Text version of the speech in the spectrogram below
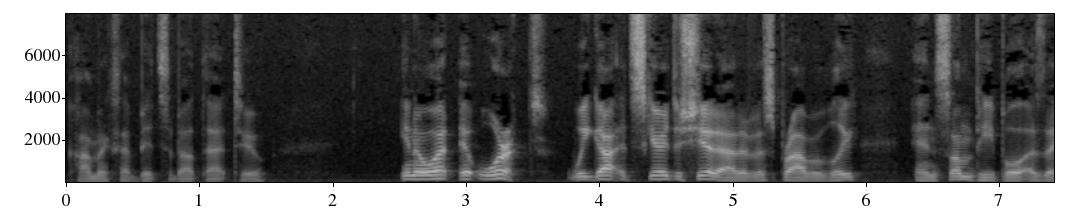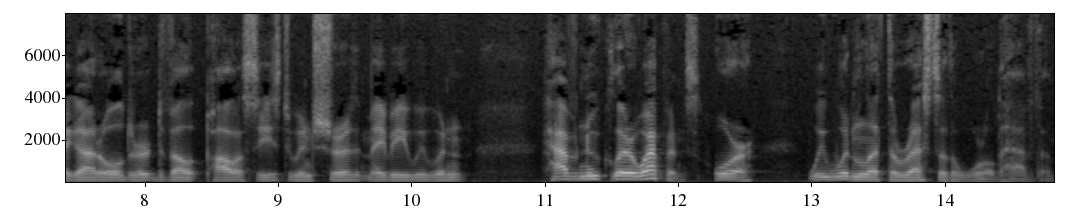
Comics have bits about that too. You know what? It worked. We got it scared the shit out of us probably, and some people as they got older developed policies to ensure that maybe we wouldn't have nuclear weapons, or we wouldn't let the rest of the world have them.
